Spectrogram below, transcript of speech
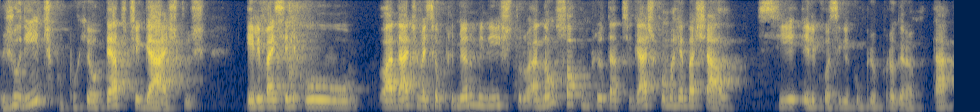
jurídico, porque o teto de gastos ele vai ser o, o Haddad vai ser o primeiro ministro a não só cumprir o teto de gastos, como a rebaixá-lo, se ele conseguir cumprir o programa, tá?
